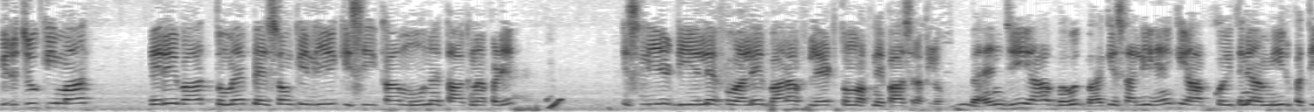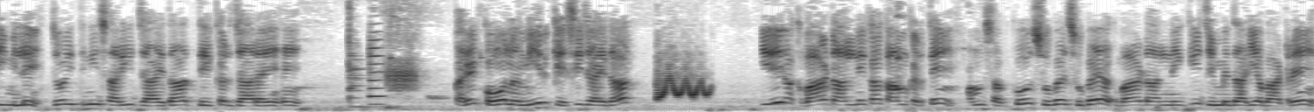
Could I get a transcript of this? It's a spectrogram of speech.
बिरजू की माँ, मेरे बाद तुम्हें पैसों के लिए किसी का मुँह न ताकना पड़े। इसलिए डीएलएफ वाले 12 फ्लैट तुम अपने पास रख लो। बहन जी, आप बहुत भाग्यशाली हैं कि आपको इतने अमीर पति मिले, जो इतनी सारी जायदाद देकर जा रहे हैं। अरे कौन? अमीर कैसी जायदाद? ये अखबार डालने का काम करते हैं। हम सबको सुबह सुबह अखबार डालने की जिम्मेदारियाँ बांट रहे हैं।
